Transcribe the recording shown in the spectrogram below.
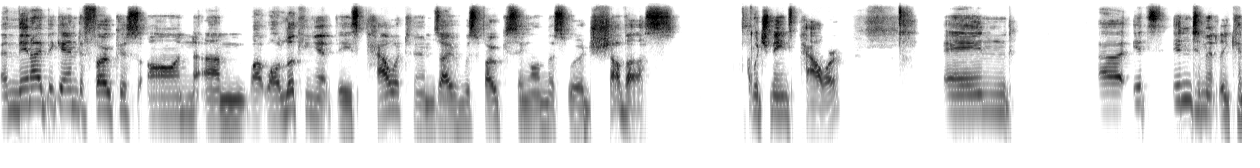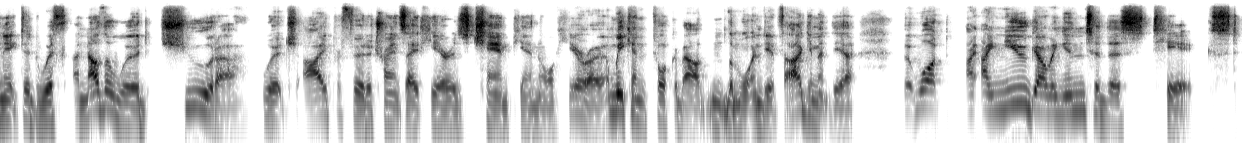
And then I began to focus on, um, while, while, looking at these power terms, I was focusing on this word shavas, which means power. And uh, it's intimately connected with another word, shura, which I prefer to translate here as champion or hero. And we can talk about the more in depth argument there. But what I, I knew going into this text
